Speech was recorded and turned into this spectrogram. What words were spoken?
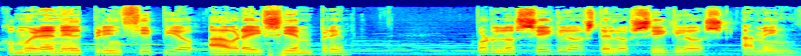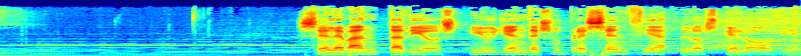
como era en el principio, ahora y siempre, por los siglos de los siglos. Amén. Se levanta Dios y huyen de su presencia los que lo odian.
